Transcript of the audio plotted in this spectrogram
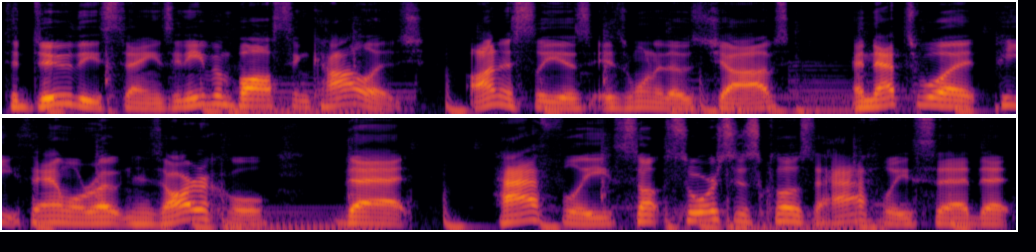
to do these things. And even Boston College, honestly, is is one of those jobs, and that's what Pete Thamel wrote in his article that. Hafley, so, sources close to Hafley said that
